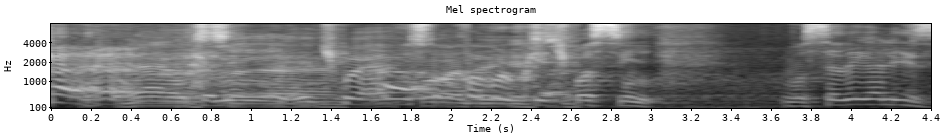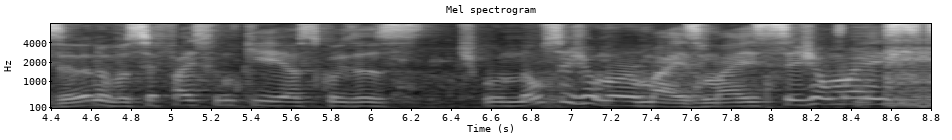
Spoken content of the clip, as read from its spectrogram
cara. É, eu também. é eu, tipo, é, eu sou a favor, porque, tipo assim, você legalizando, você faz com que as coisas, tipo, não sejam normais, mas sejam mais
